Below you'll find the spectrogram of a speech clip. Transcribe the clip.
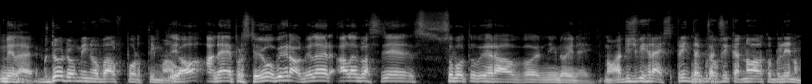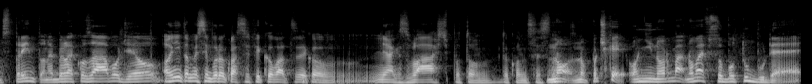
Miller. Kdo dominoval v Portimao? Jo, a ne prostě, jo, vyhrál Miller, ale vlastně sobotu vyhrál někdo jiný. No a když vyhraješ sprint, tak budou říkat, no ale to byl jenom sprint, to nebyl jako závod, že jo? Oni to myslím budou klasifikovat jako nějak zvlášť potom dokonce. snad. No, no počkej, oni normálně, no v sobotu bude,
